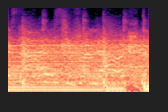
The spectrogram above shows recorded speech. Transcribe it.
darkest eyes, you find out.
